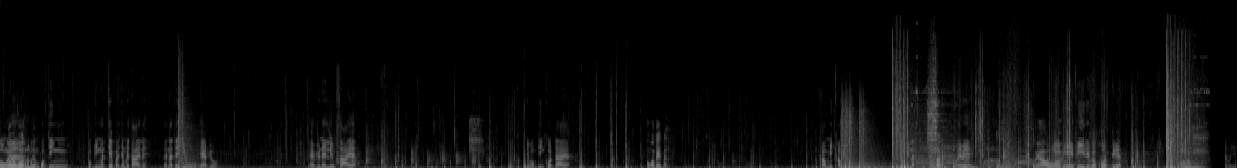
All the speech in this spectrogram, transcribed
ลงไอ้รถเหลืองรถเหลืองผมยิงผมยิงมันเจ็บอะยังไม่ตายเลย แต่น่าจะอยู่แอบอยู่ แอบอยู่ในหลืบซ้ายอะที่ผมยิงกดได้อะ ผมเอาเบ็ดมัน เข้ามิดเข้ามิดมันอยู่มิดละตายสวยพี่ตัวนี้ไม่เอารีว่ะเพย์พี่นี่แบบโคตรเดือดเดี๋ยวเมื่อกี้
